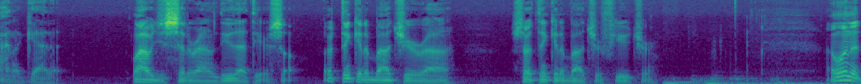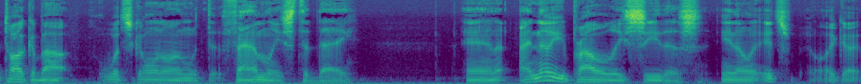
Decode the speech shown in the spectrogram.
I don't get it. Why would you sit around and do that to yourself? Start thinking about your uh, start thinking about your future. I want to talk about what's going on with the families today. And I know you probably see this. You know, it's like a,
